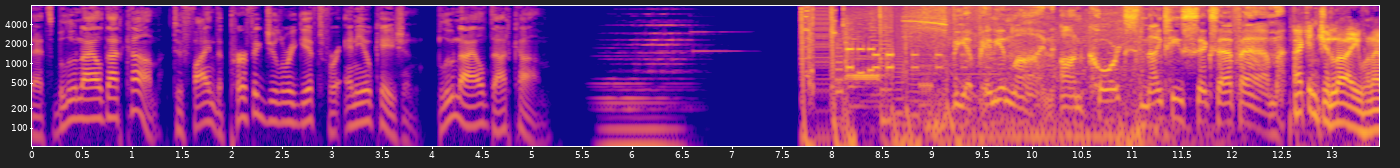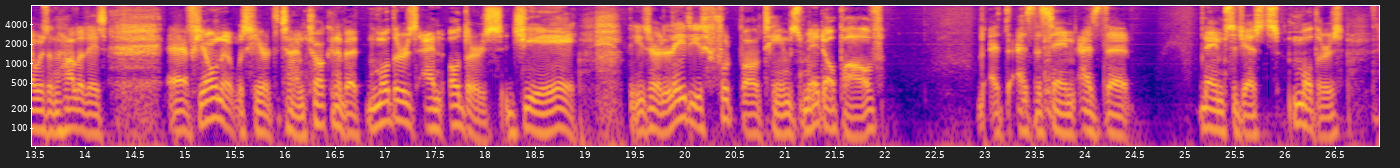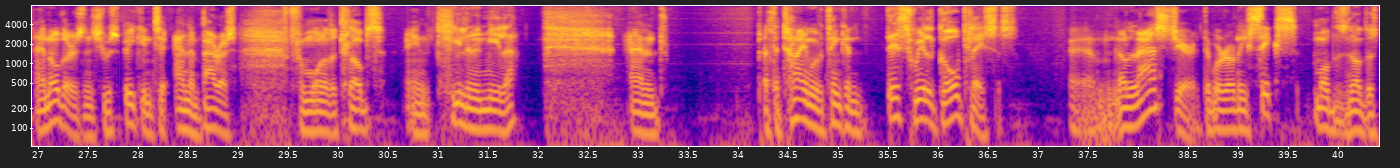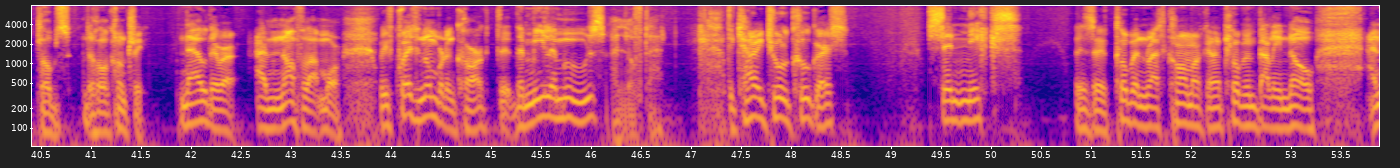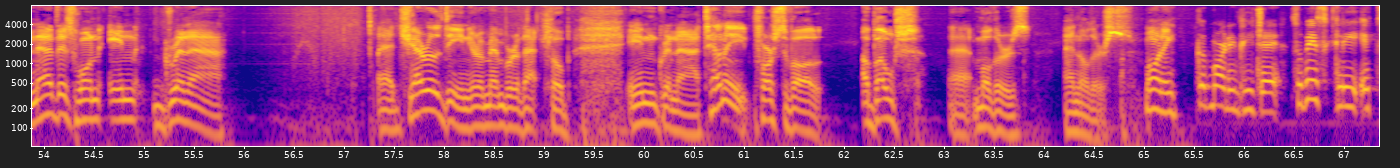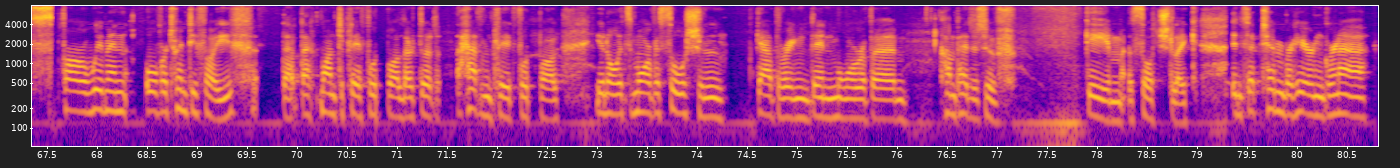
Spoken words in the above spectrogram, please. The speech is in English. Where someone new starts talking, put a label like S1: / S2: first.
S1: That's BlueNile.com to find the perfect jewelry gift for any occasion. BlueNile.com.
S2: The Opinion Line on Cork's 96 FM.
S3: Back in July, when I was on holidays, uh, Fiona was here at the time talking about Mothers and Others, GAA. These are ladies' football teams made up of, as the same as the name suggests, mothers and others. And she was speaking to Anna Barrett from one of the clubs in Keelan And Mila. And at the time, we were thinking, this will go places. Um, now, last year, there were only six Mothers and Others clubs in the whole country. Now there are an awful lot more. We've quite a number in Cork. The, the Mila Moos, I love that. The Carrigtwohill Cougars, St. Nick's, there's a club in Rathcormac and a club in Ballynoe. And now there's one in Grenagh. Uh, Geraldine, you're a member of that club in Grenagh. Tell me, first of all, about uh, mothers and others. Morning.
S4: Good morning, PJ. So basically, it's for women over 25 that, that want to play football or that haven't played football. You know, it's more of a social gathering than more of a competitive game as such. Like in September here in Grenagh,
